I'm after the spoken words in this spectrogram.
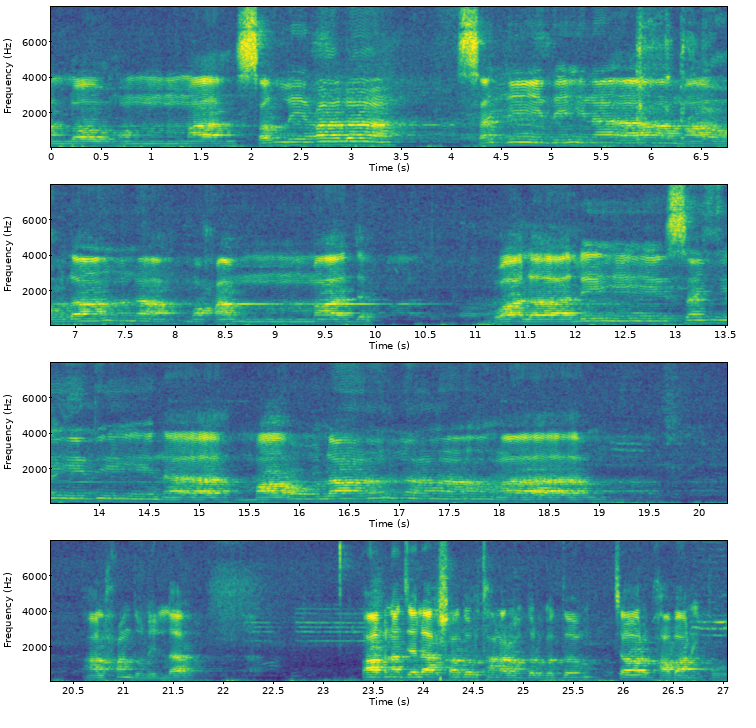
আল্লাহুম্মা সাল্লি মাওলানা মুহাম্মদ ওয়ালা আলি সাইয়্যিদিনা মাওলানা আলহামদুলিল্লাহ পাবনা জেলার সদর থানার অন্তর্গত চর ভবানীপুর।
